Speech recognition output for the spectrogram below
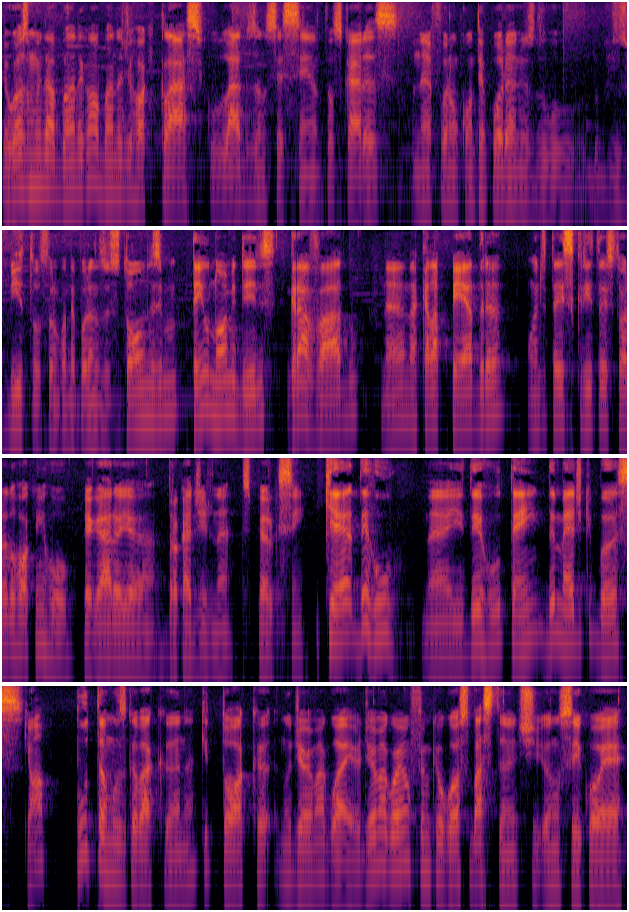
Eu gosto muito da banda, que é uma banda de rock clássico lá dos anos 60. Os caras, né, foram contemporâneos do- do- dos Beatles, foram contemporâneos dos Stones e tem o nome deles gravado, né, naquela pedra onde tá escrita a história do rock and roll. Pegaram aí a trocadilho, né? Espero que sim. Que é The Who, né? E The Who tem The Magic Bus, que é uma puta música bacana que toca no Jerry Maguire. Jerry Maguire é um filme que eu gosto bastante. Eu não sei qual é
